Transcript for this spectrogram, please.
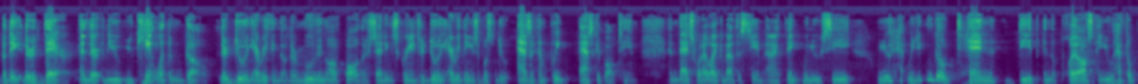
But they they're there and they're you you can't let them go. They're doing everything though. They're moving off ball. They're setting screens. They're doing everything you're supposed to do as a complete basketball team. And that's what I like about this team. And I think when you see when you ha- when you can go ten deep in the playoffs and you have to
